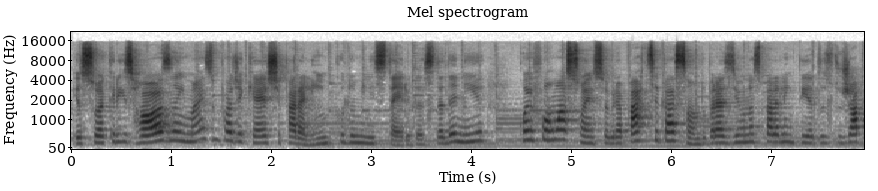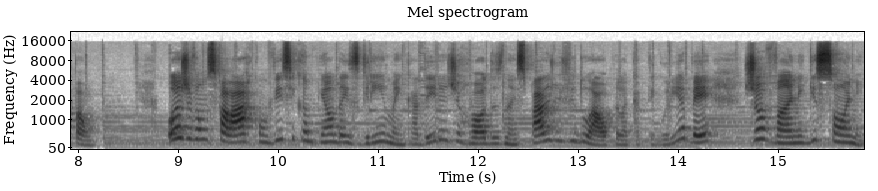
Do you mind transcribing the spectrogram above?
eu sou a Cris Rosa em mais um podcast paralímpico do Ministério da Cidadania com informações sobre a participação do Brasil nas Paralimpíadas do Japão. Hoje vamos falar com o vice-campeão da esgrima em cadeira de rodas na espada individual pela categoria B, Giovanni Guissoni.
